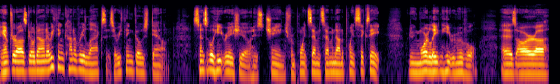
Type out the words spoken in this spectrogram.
Amp draws go down. Everything kind of relaxes. Everything goes down. Sensible heat ratio has changed from 0.77 down to 0.68. We're doing more latent heat removal as our uh,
